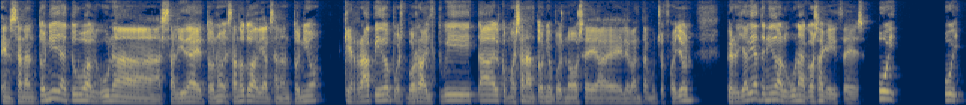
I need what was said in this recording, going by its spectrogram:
En San Antonio ya tuvo alguna salida de tono, estando todavía en San Antonio, que rápido pues borra el tweet, tal, como es San Antonio pues no se eh, levanta mucho follón, pero ya había tenido alguna cosa que dices, uy, uy,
